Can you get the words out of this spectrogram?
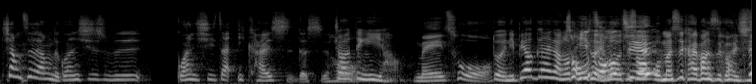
像这样的关系是不是？关系在一开始的时候就要定义好，没错。对，你不要跟他讲说劈腿后就说我们是开放式关系。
